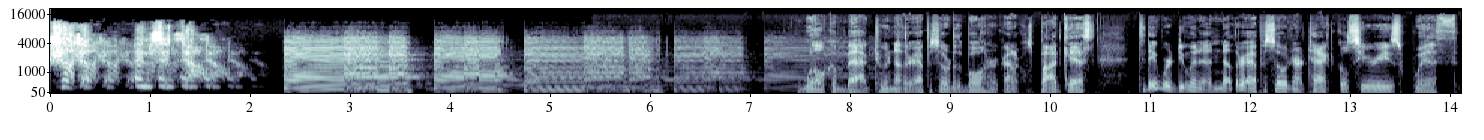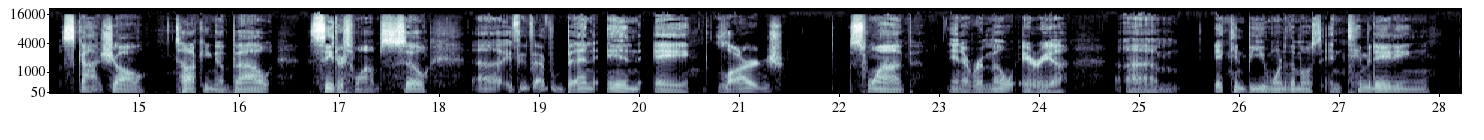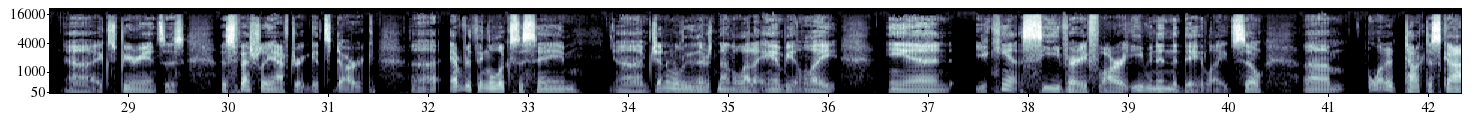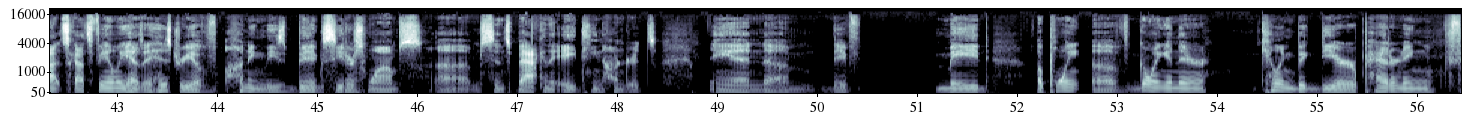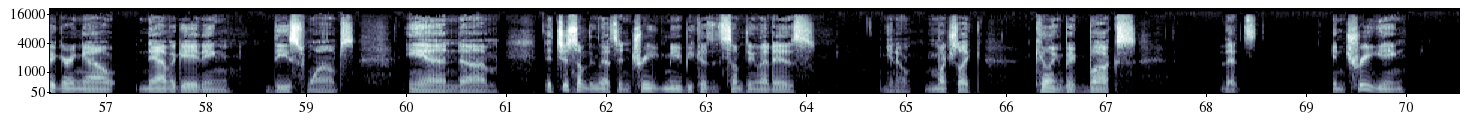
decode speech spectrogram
Shut up and sit down. Welcome back to another episode of the Bowhunter Chronicles podcast. Today we're doing another episode in our tactical series with Scott Shawl talking about cedar swamps. So, uh, if you've ever been in a large swamp in a remote area, um, it can be one of the most intimidating uh, experiences, especially after it gets dark. Uh, everything looks the same. Um, generally, there's not a lot of ambient light, and you can't see very far, even in the daylight. So, um, I want to talk to Scott. Scott's family has a history of hunting these big cedar swamps um, since back in the 1800s, and um, they've made a point of going in there, killing big deer, patterning, figuring out, navigating these swamps, and um, it's just something that's intrigued me because it's something that is, you know, much like killing big bucks that's intriguing,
